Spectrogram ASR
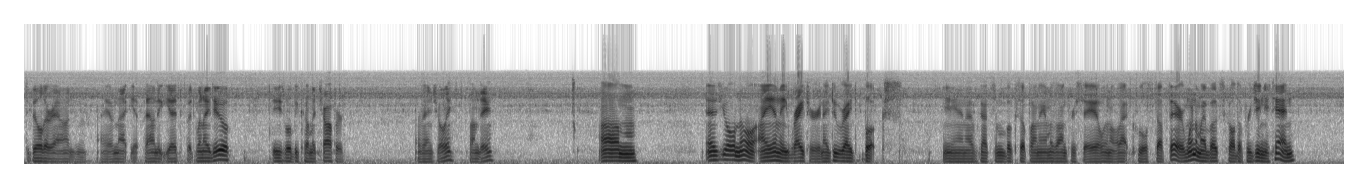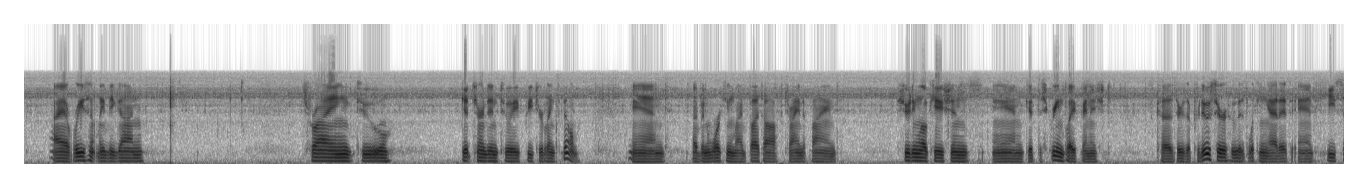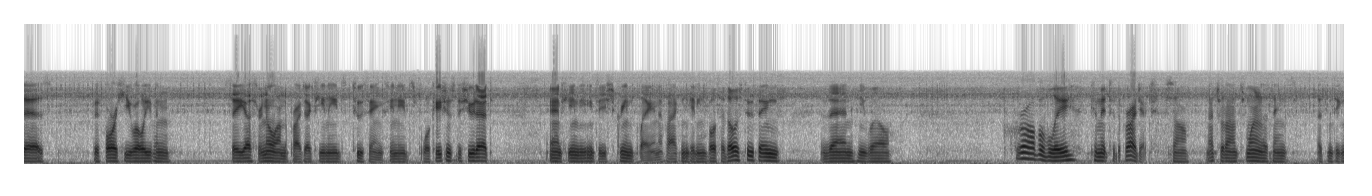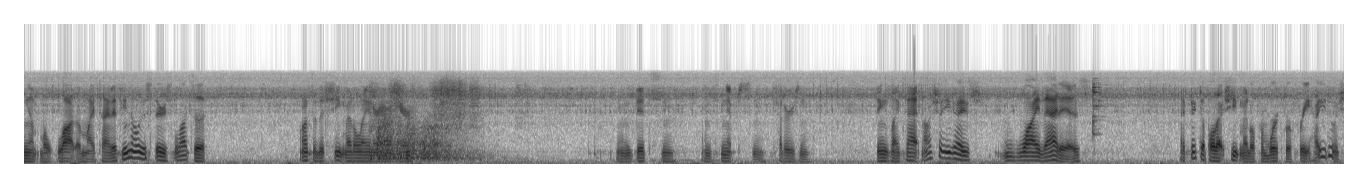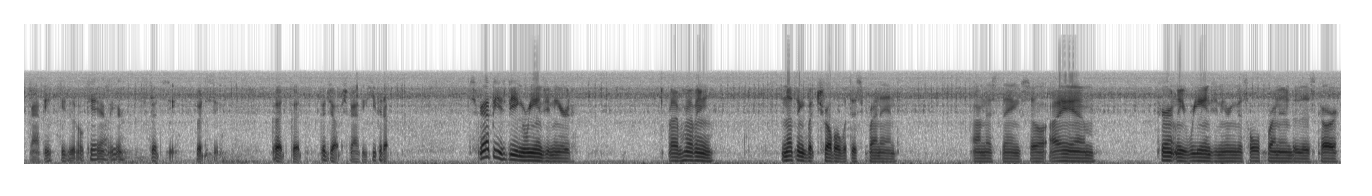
to build around, and I have not yet found it yet, but when I do, these will become a chopper eventually, someday. Um, as you all know, I am a writer, and I do write books. And I've got some books up on Amazon for sale and all that cool stuff there. One of my books called The Virginia 10, I have recently begun trying to get turned into a feature-length film. And I've been working my butt off trying to find shooting locations and get the screenplay finished because there's a producer who is looking at it and he says before he will even say yes or no on the project he needs two things. He needs locations to shoot at and he needs a screenplay and if I can get him both of those two things then he will probably commit to the project. So that's what I'm, that's one of the things that's been taking up a lot of my time. If you notice, there's lots of lots of the sheet metal laying around here, and bits and, and snips and cutters and things like that. And I'll show you guys why that is. I picked up all that sheet metal from work for free. How you doing, Scrappy? You doing okay out here? Good to see. Good to see. Good, good. Good job, Scrappy. Keep it up. Scrappy is being re-engineered I'm having nothing but trouble with this front end on this thing so I am currently re-engineering this whole front end of this car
